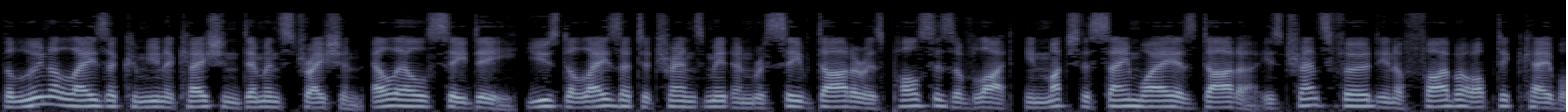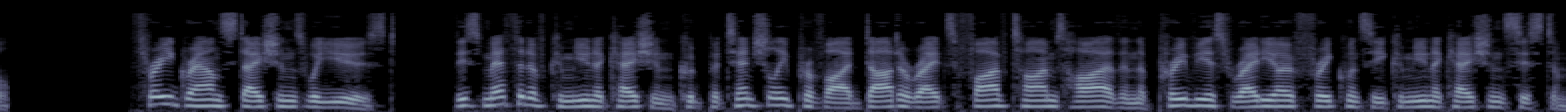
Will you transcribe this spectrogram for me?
The Lunar Laser Communication Demonstration LLCD used a laser to transmit and receive data as pulses of light, in much the same way as data is transferred in a fiber optic cable. Three ground stations were used. This method of communication could potentially provide data rates five times higher than the previous radio frequency communication system.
